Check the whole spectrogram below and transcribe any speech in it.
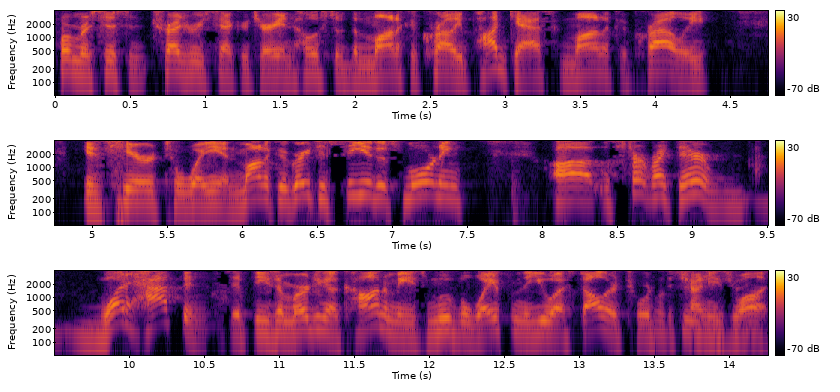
Former Assistant Treasury Secretary and host of the Monica Crowley podcast, Monica Crowley, is here to weigh in. Monica, great to see you this morning. Uh, let's start right there. What happens if these emerging economies move away from the U.S. dollar toward the Chinese yuan?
